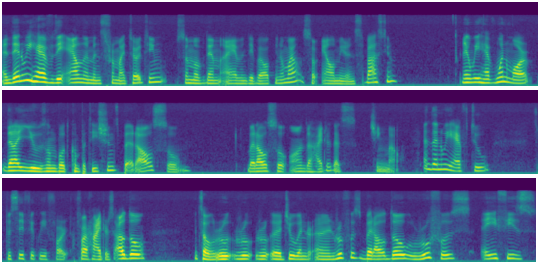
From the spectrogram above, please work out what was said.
and then we have the elements from my third team some of them I haven't developed in a while so Elmir and Sebastian then we have one more that I use on both competitions but also but also on the Hydra that's Qing Mao and then we have two specifically for for Hydras although so Ru, Ru, Ru, uh, Ju and, and Rufus but although Rufus if he's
